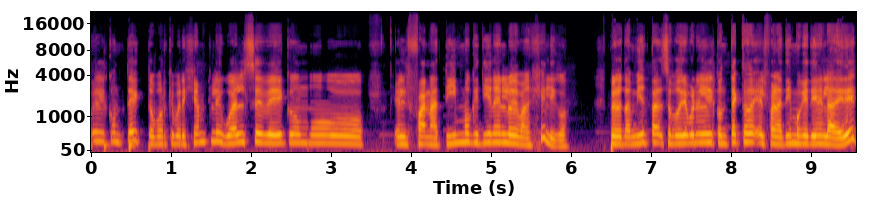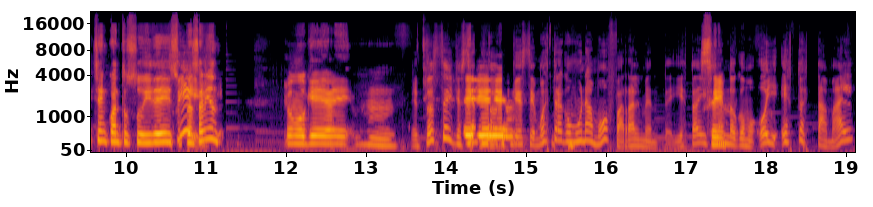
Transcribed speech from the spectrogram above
del contexto, porque por ejemplo, igual se ve como el fanatismo que tienen los evangélicos. Pero también se podría poner en el contexto del fanatismo que tiene la derecha en cuanto a su idea y su pensamiento. Como que. Mm. Entonces yo siento eh, que se muestra como una mofa realmente. Y está diciendo como, oye, esto está mal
